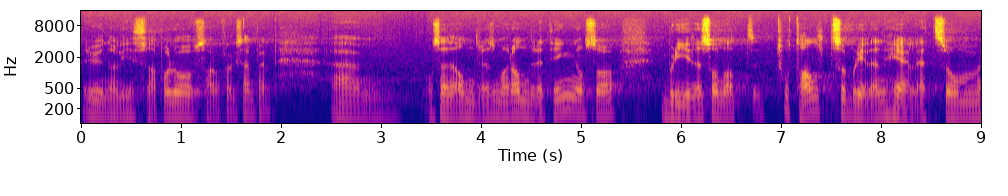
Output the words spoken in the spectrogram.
Rune og Lisa på lovsang, f.eks. Um, og så er det andre som har andre ting. Og så blir det sånn at totalt så blir det en helhet som,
